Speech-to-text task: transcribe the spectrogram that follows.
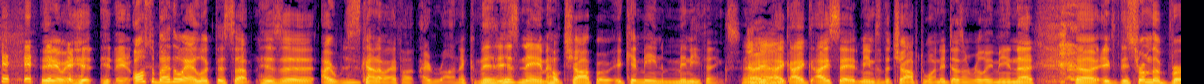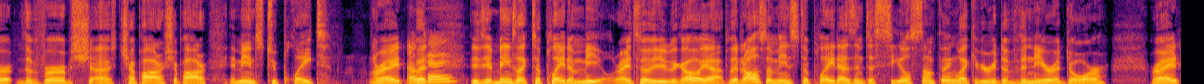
anyway, his, his- also, by the way, I looked this up. His, uh, I, this is kind of, I thought, ironic. His name, El Chapo, it can mean many things. Right? Uh-huh. Like I, I say it means the chopped one. It doesn't really mean that. Uh, it- it's from the verb, the verb sh- uh, chapar, chapar. It means to plate. Right, Okay. But it, it means like to plate a meal, right? So you'd be go, oh, yeah. But it also means to plate as in to seal something, like if you were to veneer a door, right?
